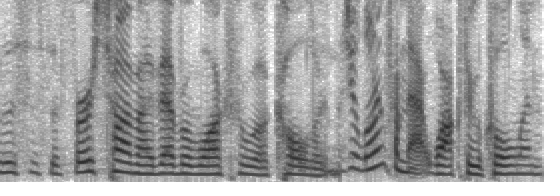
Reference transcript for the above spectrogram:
This is the first time I've ever walked through a colon. What did you learn from that walk through colon?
